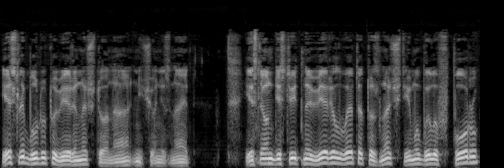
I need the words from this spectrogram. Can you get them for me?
если будут уверены, что она ничего не знает. Если он действительно верил в это, то значит, ему было впору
